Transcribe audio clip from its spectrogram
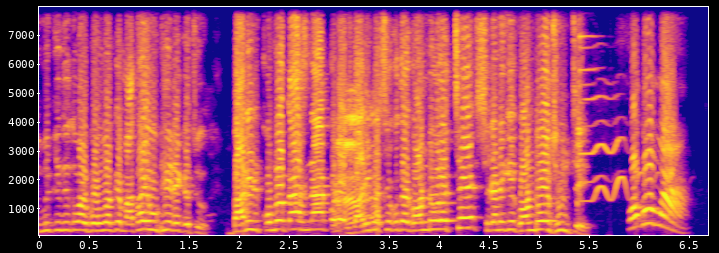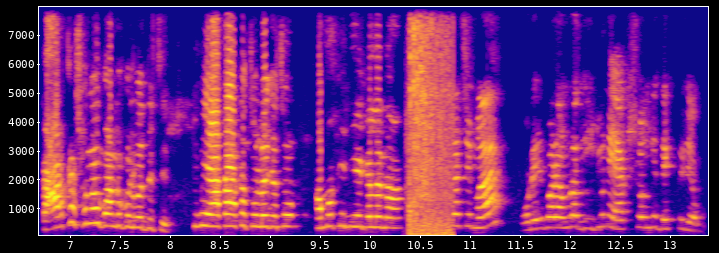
তুমি কিন্তু তোমার বৌমাকে মাথায় উঠিয়ে রেখেছো। বাড়ির কোনো কাজ না করে বাড়ি পাশে কোথায় গন্ডগোল হচ্ছে সেখানে গিয়ে গন্ডগোল শুনছে ও বৌমা কার সঙ্গে গন্ডগোল বেঁধেছে? তুমি একা একা চলে গেছো আমাকে নিয়ে গেলে না। ঠিক আছে মা। পরের বার আমরা দুজনে একসঙ্গে দেখতে যাব।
